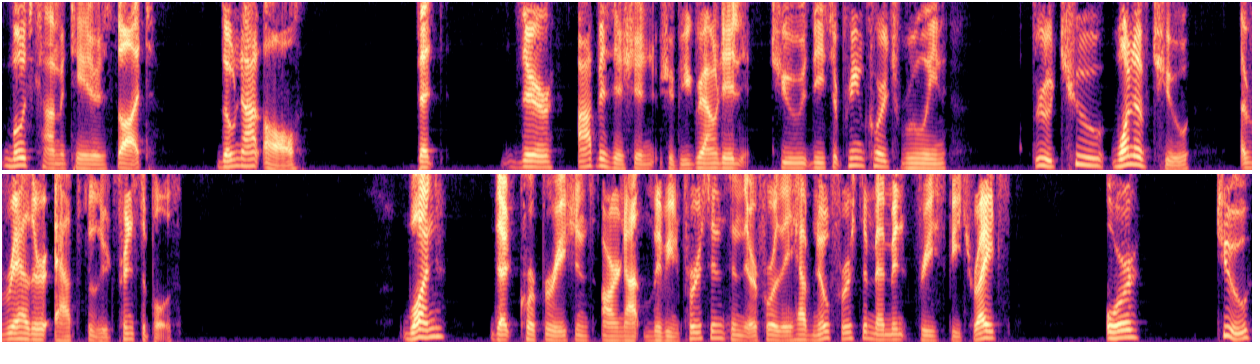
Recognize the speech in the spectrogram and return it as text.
most commentators thought, though not all, that their opposition should be grounded to the Supreme Court's ruling through two, one of two rather absolute principles. One, that corporations are not living persons and therefore they have no First Amendment free speech rights. Or two,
